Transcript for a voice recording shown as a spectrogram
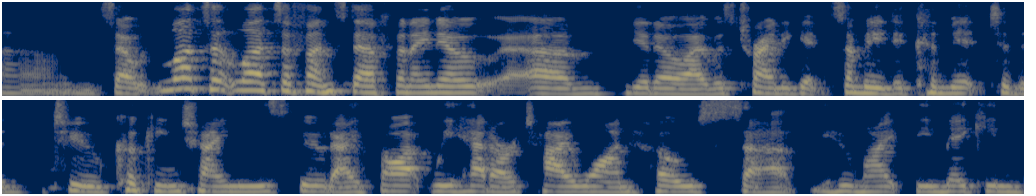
Um, so lots of lots of fun stuff. And I know, um, you know, I was trying to get somebody to commit to the to cooking Chinese food. I thought we had our Taiwan hosts uh, who might be making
